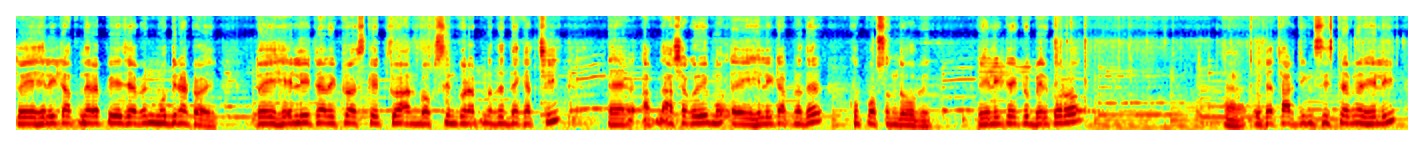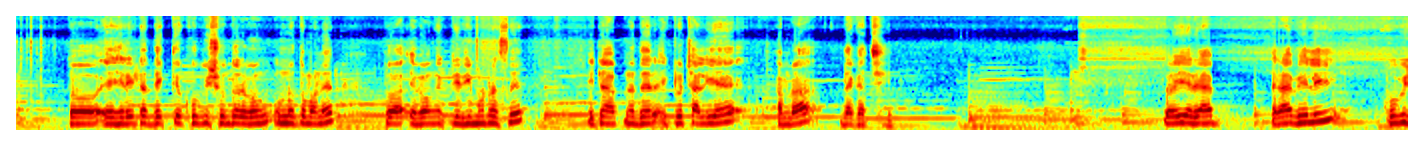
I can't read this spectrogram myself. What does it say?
তো এই হেলিটা আপনারা পেয়ে যাবেন মদিনা টয় তো এই হেলিটার একটু আজকে একটু আনবক্সিং করে আপনাদের দেখাচ্ছি। আহ, আপ- আশা করি এই হেলিটা আপনাদের খুব পছন্দ হবে। হেলিটা একটু বের করো। হ্যাঁ এটা চার্জিং সিস্টেমের হেলি তো এই হেলিটা দেখতে খুবই সুন্দর এবং উন্নত মানের। তো, এবং একটি রিমোট আছে। এটা আপনাদের একটু চালিয়ে আমরা দেখাচ্ছি। তো এই র্যাব র্যাব হেলি খুবই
